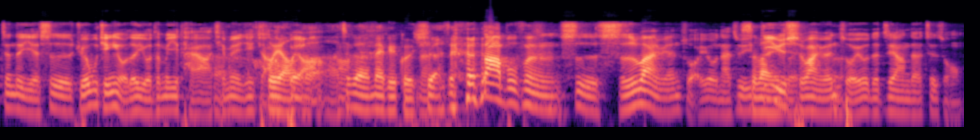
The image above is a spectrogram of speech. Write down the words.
真的也是绝无仅有的，有这么一台啊，前面已经讲了，会啊，这个卖给鬼去了，这个。大部分是十万元左右，乃至于低于十万元左右的这样的这种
